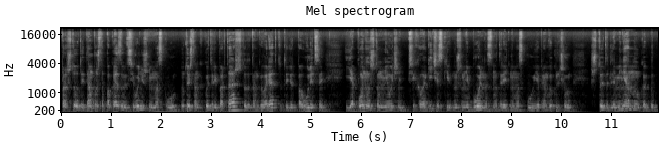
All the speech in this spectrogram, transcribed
про что-то, и там просто показывают сегодняшнюю Москву. Ну, то есть там какой-то репортаж, что-то там говорят, кто-то идет по улице, и я понял, что мне очень психологически, ну, что мне больно смотреть на Москву. Я прям выключил, что это для меня, ну, как бы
